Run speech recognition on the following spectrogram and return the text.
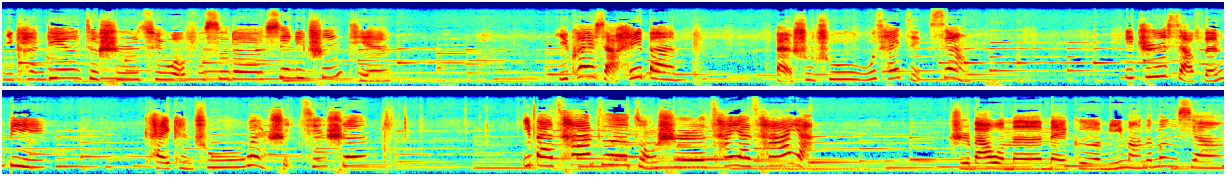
你肯定就是催我复苏的绚丽春天。一块小黑板，板书出五彩景象；一支小粉笔，开垦出万水千山；一把擦子，总是擦呀擦呀，只把我们每个迷茫的梦想。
